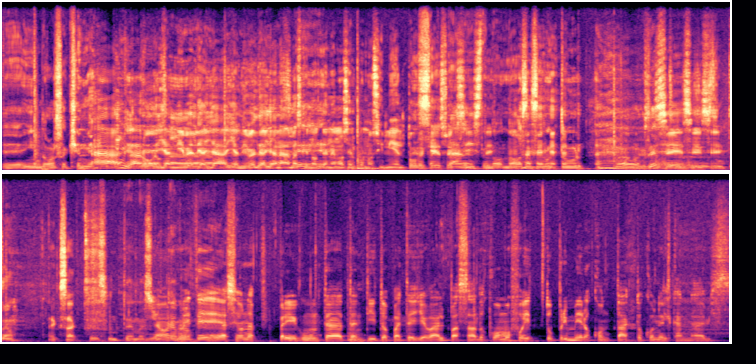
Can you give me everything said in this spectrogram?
eh, indoors aquí en México. Ah, claro, y al nivel de allá, y al nivel de allá, nada más que no tenemos el conocimiento de que eso existe. No, no vas a hacer un tour. sí, sí, sí. Exacto. Es un tema. y ahora voy a hacer una pregunta tantito para te llevar al pasado. ¿Cómo fue tu primer contacto con el cannabis?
